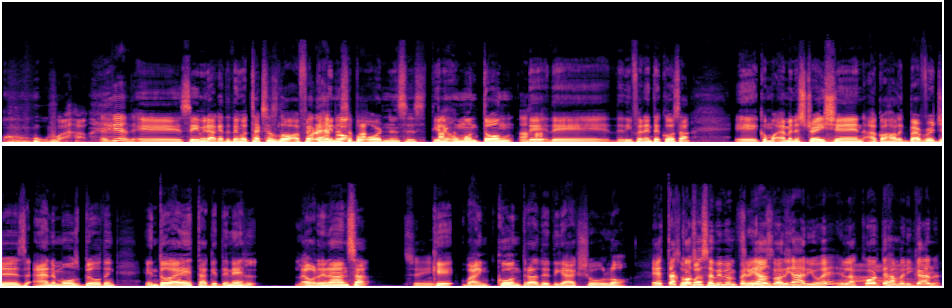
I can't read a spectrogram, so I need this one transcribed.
Wow. ¿Entiendes? Eh, sí, mira, acá te tengo. Texas Law Affecting ejemplo, Municipal ah, Ordinances. Tiene ajá. un montón de- de diferentes cosas, eh, como Administration, Alcoholic Beverages, Animals, Building. En toda esta que tenés la ordenanza sí. que va en contra de the actual law. Estas so cosas se viven peleando sí, a diario ¿eh? en las cortes americanas.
